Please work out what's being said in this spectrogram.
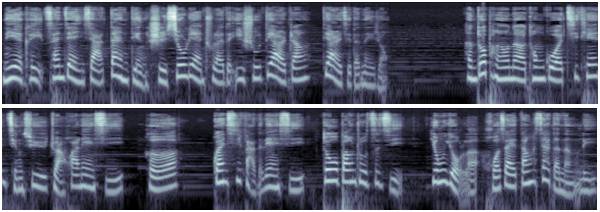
你也可以参见一下《淡定是修炼出来的》一书第二章第二节的内容。很多朋友呢，通过七天情绪转化练习和关系法的练习，都帮助自己拥有了活在当下的能力，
